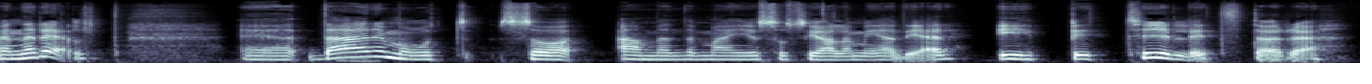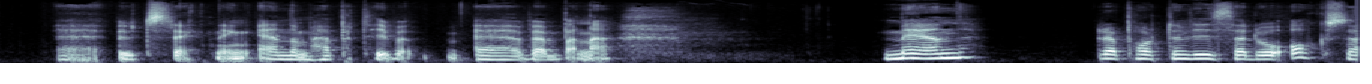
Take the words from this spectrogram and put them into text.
generellt. Eh, däremot så använder man ju sociala medier i betydligt större eh, utsträckning än de här partivebbarna. Eh, Men rapporten visar då också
